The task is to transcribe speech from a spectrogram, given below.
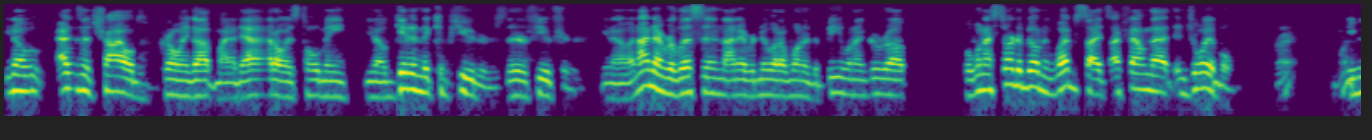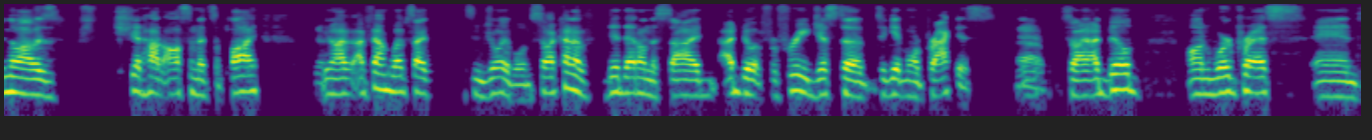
you know as a child growing up my dad always told me you know get into computers they're the future you know and i never listened i never knew what i wanted to be when i grew up but when i started building websites i found that enjoyable Right. even though i was shit hot awesome at supply Yeah. you know I, I found websites enjoyable and so i kind of did that on the side i'd do it for free just to to get more practice Yeah. uh, so I, i'd build on WordPress. And,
